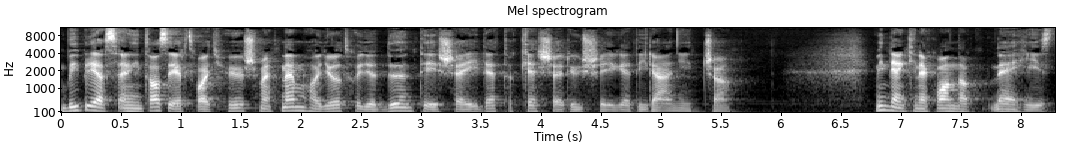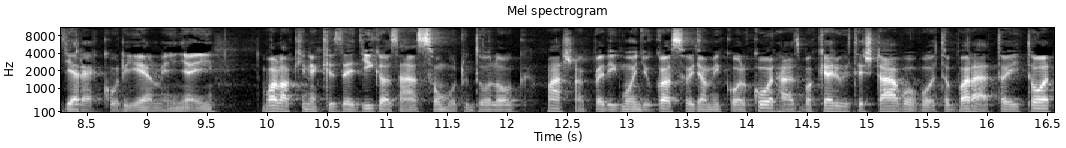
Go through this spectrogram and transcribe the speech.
A Biblia szerint azért vagy hős, mert nem hagyod, hogy a döntéseidet a keserűséged irányítsa. Mindenkinek vannak nehéz gyerekkori élményei. Valakinek ez egy igazán szomorú dolog, másnak pedig mondjuk az, hogy amikor kórházba került és távol volt a barátaitól,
